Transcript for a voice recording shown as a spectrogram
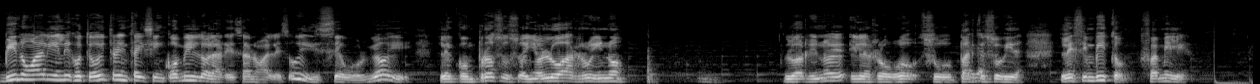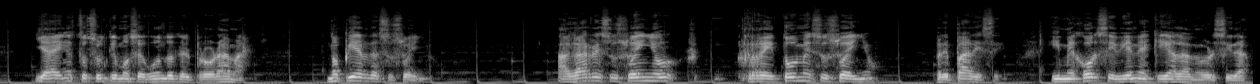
vino alguien y le dijo, te doy 35 mil dólares anuales. Uy, se volvió y le compró su sueño, lo arruinó. Lo arruinó y le robó su parte de su vida. Les invito, familia, ya en estos últimos segundos del programa, no pierda su sueño. Agarre su sueño, retome su sueño, prepárese y mejor si viene aquí a la universidad.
